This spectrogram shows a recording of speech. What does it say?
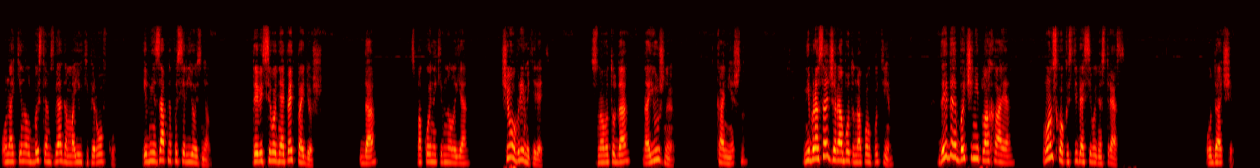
Он окинул быстрым взглядом мою экипировку и внезапно посерьезнел. — Ты ведь сегодня опять пойдешь? — Да, — спокойно кивнула я. — Чего время терять? — Снова туда, на Южную? — Конечно. Не бросать же работу на полпути. Да и добыча неплохая. Вон сколько с тебя сегодня стряс. Удачи.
